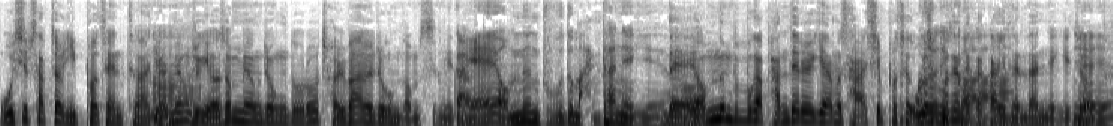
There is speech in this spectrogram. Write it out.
54.2%한 10명 어. 중에 6명 정도로 절반 을 조금 넘습니다. 그러니까 애 없는 부부도 많다는 얘기예요. 네, 애 없는 부부가 반대로 얘기하면 40% 50% 그러니까. 가까이 된다는 얘기죠. 예, 예.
